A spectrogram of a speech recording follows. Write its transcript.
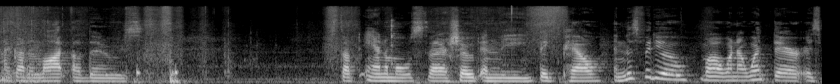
I got a lot of those stuffed animals that I showed in the big pail. In this video, well, when I went there, is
